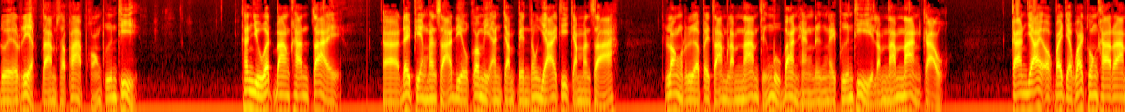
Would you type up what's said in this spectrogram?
โดยเรียกตามสภาพของพื้นที่ ท่านอยู่วัดบางคันใต้ได้เพียงพรรษาเดียวก็มีอันจำเป็นต้องย้ายที่จำพรรษา ล่องเรือไปตามลำน้ำถึงหมู่บ้านแห่งหนึ่งในพื้นที่ลำน้ำน่านเก่า การย้ายออกไปจากวัดคงคาราม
